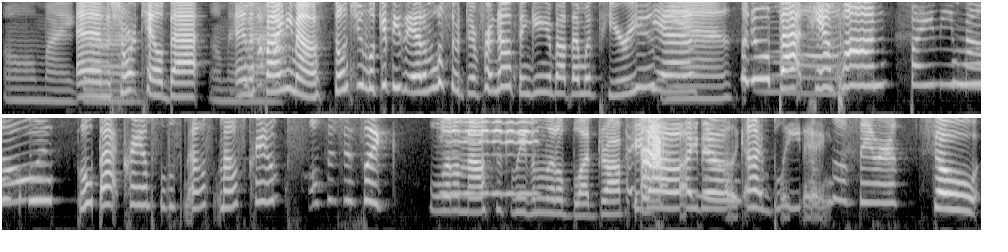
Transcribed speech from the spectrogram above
Oh my god. and a short tailed bat Oh my and a spiny mouse. Don't you look at these animals so different now, thinking about them with periods? Yes. Look at a little bat tampon. Spiny Little, little bat cramps, little mouse mouse cramps. Also, just like little mouse just leaving little blood drops. I know, I know. Like I'm bleeding. so embarrassed. So,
